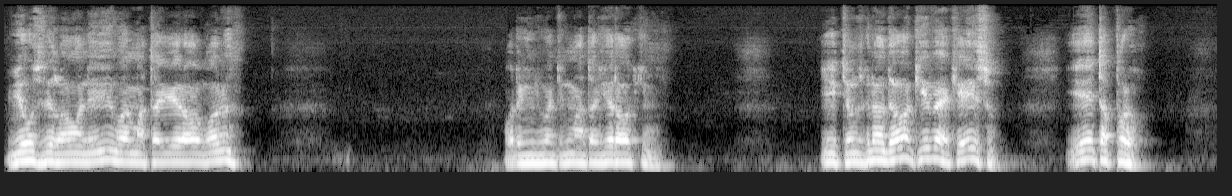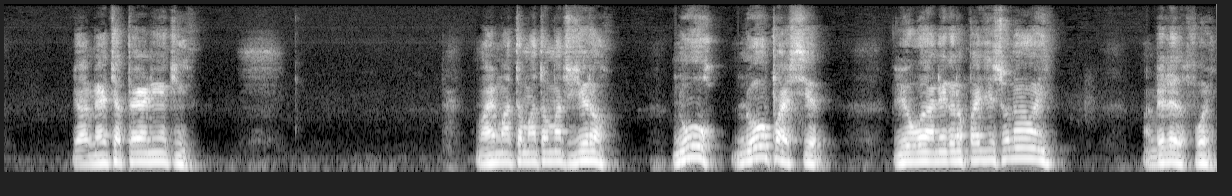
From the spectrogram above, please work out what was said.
Viu os vilão ali, vai matar geral agora. Agora a gente vai ter que matar geral aqui, mano. Ih, tem uns grandão aqui, velho. Que isso? Eita, pô. Já mete a perninha aqui. Vai, mata, mata, mata geral. Nu, nu, parceiro. Viu? A nega não faz isso não, hein? Mas beleza, foi.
